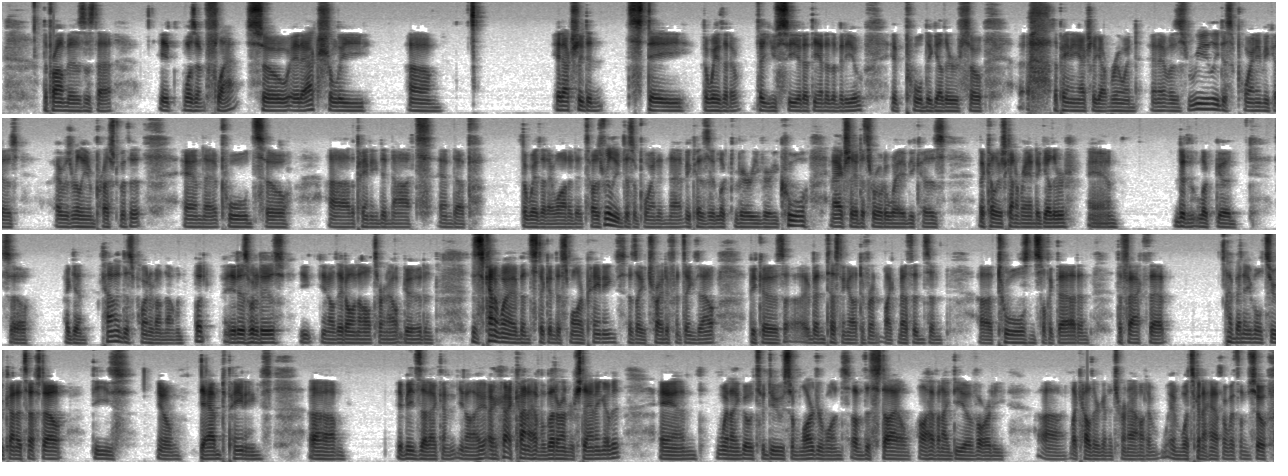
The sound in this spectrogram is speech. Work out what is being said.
The problem is, is that it wasn't flat. So it actually, um, it actually didn't stay the way that it, that you see it at the end of the video. It pulled together, so uh, the painting actually got ruined, and it was really disappointing because I was really impressed with it, and then it pulled, so uh, the painting did not end up the way that I wanted it. So I was really disappointed in that because it looked very, very cool, and I actually had to throw it away because the colors kind of ran together and didn't look good. So again, kind of disappointed on that one, but it is what it is. You, you know, they don't all turn out good. And this is kind of why I've been sticking to smaller paintings as I try different things out because I've been testing out different like methods and uh, tools and stuff like that. And the fact that I've been able to kind of test out these, you know, dabbed paintings, um, it means that I can, you know, I, I, I kind of have a better understanding of it. And when I go to do some larger ones of this style, I'll have an idea of already uh, like how they're going to turn out and, and what's going to happen with them. So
